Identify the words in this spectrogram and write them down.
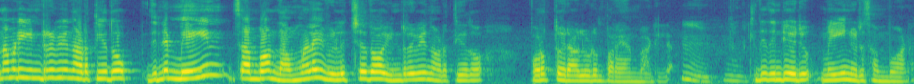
നമ്മുടെ ഇന്റർവ്യൂ നടത്തിയതോ ഇതിന്റെ മെയിൻ സംഭവം നമ്മളെ വിളിച്ചതോ ഇന്റർവ്യൂ നടത്തിയതോ പുറത്തൊരാളോടും പറയാൻ പാടില്ല. ഇത് ഇതിന്റെ ഒരു മെയിൻ ഒരു സംഭവമാണ്.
